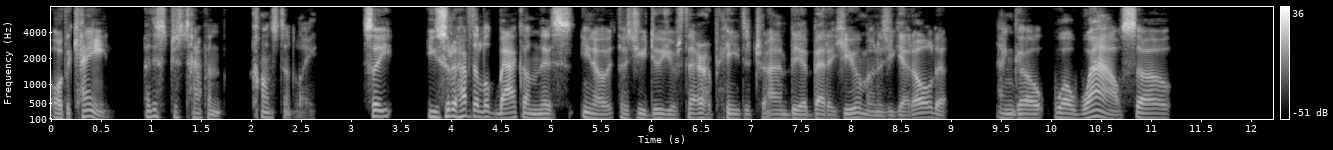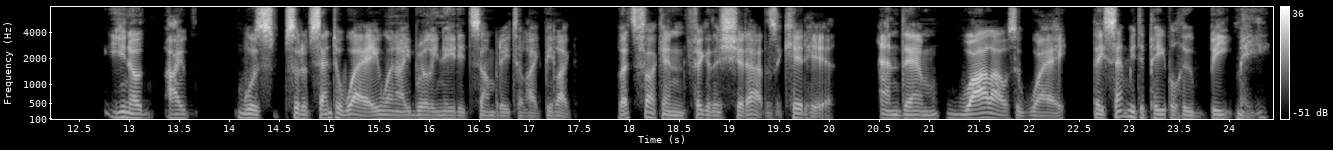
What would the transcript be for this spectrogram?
or the cane, and this just happened constantly. So you, you sort of have to look back on this, you know, as you do your therapy to try and be a better human as you get older, and go, well, wow. So, you know, I was sort of sent away when I really needed somebody to like be like, let's fucking figure this shit out. There's a kid here. And then while I was away, they sent me to people who beat me.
